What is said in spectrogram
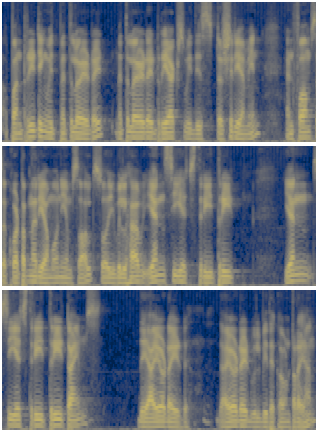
Upon treating with methyl iodide, methyl iodide reacts with this tertiary amine and forms a quaternary ammonium salt. So you will have NCH3 3 NCH3 3 times the iodide. The iodide will be the counter ion.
